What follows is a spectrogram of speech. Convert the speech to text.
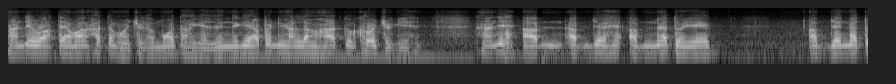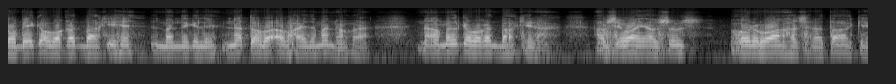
ہاں جی وقت عمل ختم ہو چکا، موت آ گیا، زندگی اپنی اللہ ہاتھ کو کھو چکی ہے۔ ہاں جی اب اب جو ہے، اب نہ تو یہ، اب جو نہ توبے کا وقت باقی ہے اس بندے کے لیے، نہ توبہ اب فائدہ مند ہوگا، نہ عمل کا وقت باقی رہا۔ اب سوائے افسوس اور وہ حسرتا کہ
